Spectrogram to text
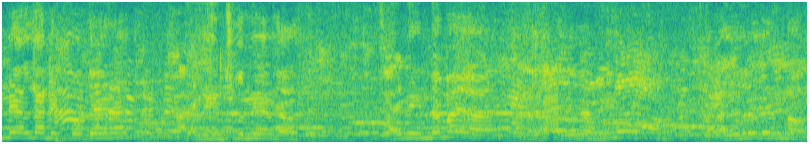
బండి వెళ్దా నీకు ఫోటో అక్కడ దించుకుంది నేను కాదు అక్కడ నిందమయ్యా ఖాళీలో ఖాళీలో తిన్నాం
